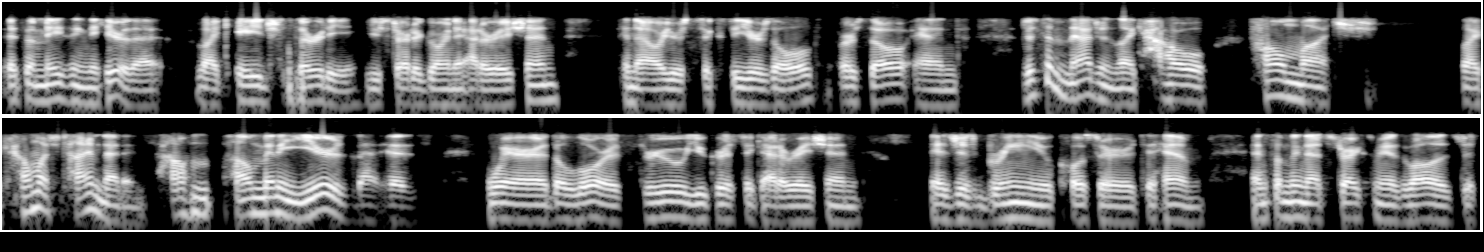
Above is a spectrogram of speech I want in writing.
It's amazing to hear that. Like age 30, you started going to adoration, and now you're 60 years old or so. And just imagine like how how much like how much time that is, how how many years that is, where the Lord through Eucharistic adoration is just bringing you closer to Him. And something that strikes me as well is just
